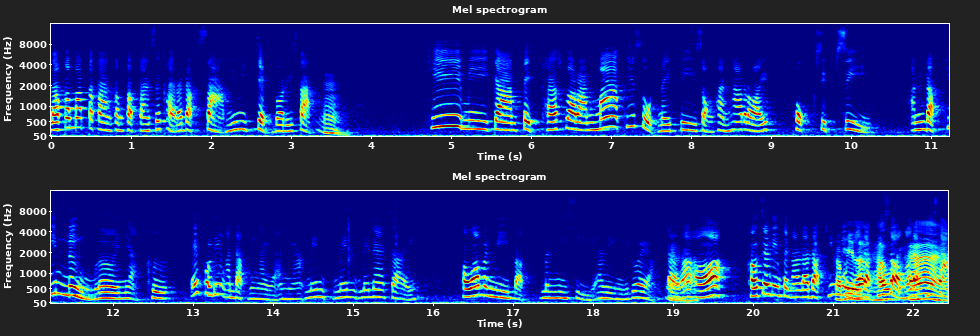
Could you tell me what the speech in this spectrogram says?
แล้วก็มาตรการกำกับการซื้อขายระดับ 3 นี่มี 7 บริษัทอืมที่มีการติด cash balance มากที่สุดในปี 2564 อันดับที่ 1 เลยเนี่ยคือ เอ๊ะเขาเรียกอันดับยังไงอะอันเนี้ยไม่ไม่ไม่แน่ใจ เพราะว่ามันมีแบบมันมีสีอะไรอย่างงี้ด้วยอะแต่ว่าอ่าฮะอ๋อ เขาจะเรียงเป็นระดับที่เขามี1ระดับที่เขา2ระดับที่อ่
